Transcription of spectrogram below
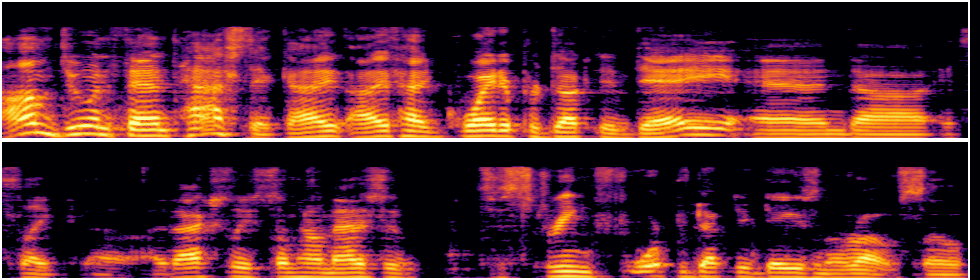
I'm doing fantastic. I, I've had quite a productive day, and uh, it's like uh, I've actually somehow managed to, to string four productive days in a row. So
